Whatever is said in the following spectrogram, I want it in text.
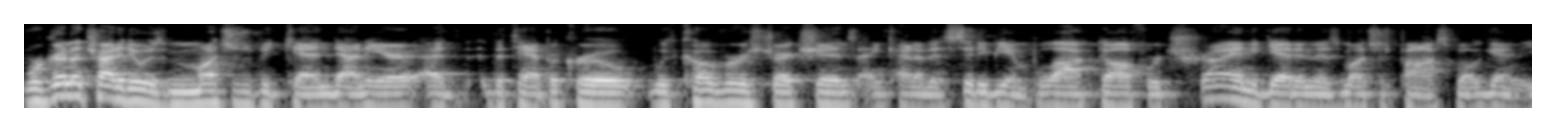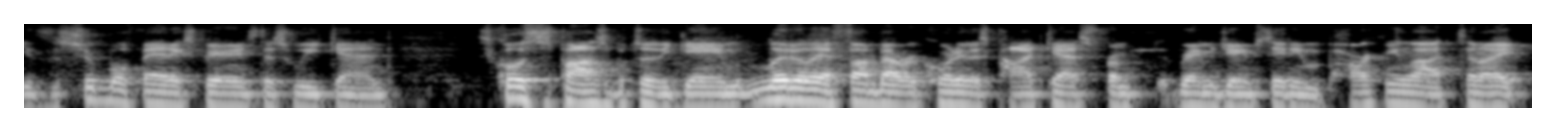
We're gonna try to do as much as we can down here at the Tampa Crew with COVID restrictions and kind of the city being blocked off. We're trying to get in as much as possible. Again, it's the Super Bowl fan experience this weekend as close as possible to the game. Literally, I thought about recording this podcast from Raymond James Stadium parking lot tonight.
